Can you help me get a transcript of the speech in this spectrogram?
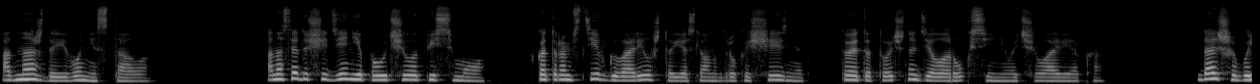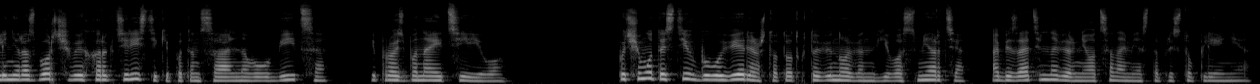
Однажды его не стало. А на следующий день я получила письмо, в котором Стив говорил, что если он вдруг исчезнет, то это точно дело рук синего человека. Дальше были неразборчивые характеристики потенциального убийцы и просьба найти его. Почему-то Стив был уверен, что тот, кто виновен в его смерти, обязательно вернется на место преступления.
